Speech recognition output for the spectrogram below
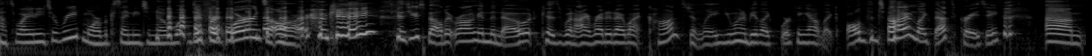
That's why I need to read more because I need to know what different words are. Okay. Because you spelled it wrong in the note. Because when I read it, I went constantly. You want to be like working out like all the time? Like that's crazy. um,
